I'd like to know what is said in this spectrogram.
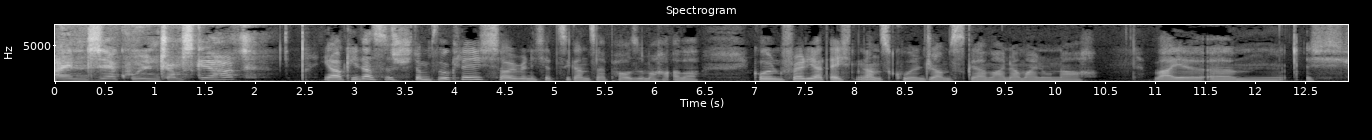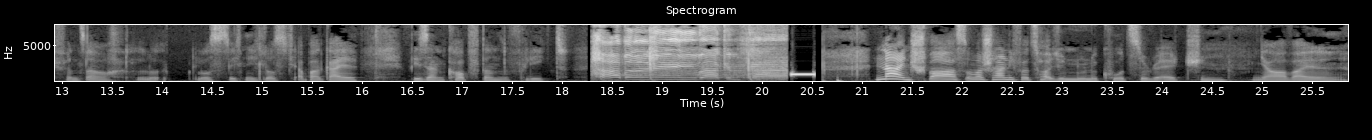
einen sehr coolen Jumpscare hat. Ja, okay, das ist, stimmt wirklich. Sorry, wenn ich jetzt die ganze Zeit Pause mache, aber Golden Freddy hat echt einen ganz coolen Jumpscare, meiner Meinung nach. Weil, ähm, ich finde es lu- lustig, nicht lustig, aber geil, wie sein Kopf dann so fliegt. Nein, Spaß. Und wahrscheinlich wird es heute nur eine kurze Reaction. Ja, weil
